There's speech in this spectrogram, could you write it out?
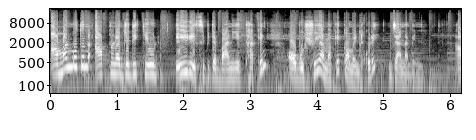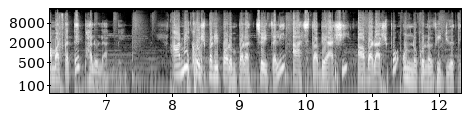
আমার মতন আপনারা যদি কেউ এই রেসিপিটা বানিয়ে থাকেন, অবশ্যই আমাকে কমেন্ট করে জানাবেন। আমার তাতে ভালো লাগবে। আমি খোসপাড়ি পরম্পরার চৈতালি, আজ তবে আসি, আবার আসব অন্য কোনো ভিডিওতে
